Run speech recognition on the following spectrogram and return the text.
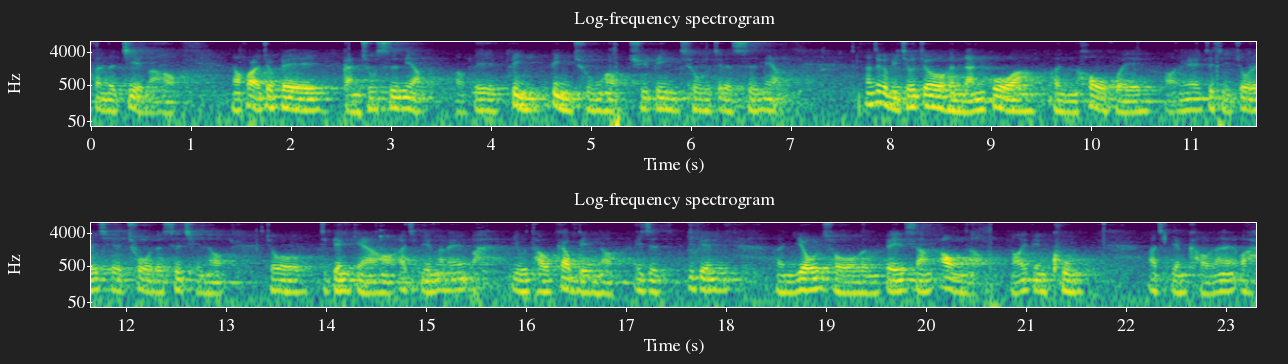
犯了戒嘛哈。然后后来就被赶出寺庙，啊，被并并出哈，驱并出这个寺庙。那这个比丘就很难过啊，很后悔啊，因为自己做了一些错的事情哦，就一边行哈，啊一边安尼由头到面哦，一直一边很忧愁、很悲伤、懊恼，然后一边哭，啊一边哭呢，哇，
